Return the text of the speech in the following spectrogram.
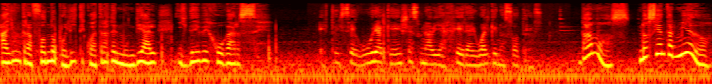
Hay un trasfondo político atrás del mundial y debe jugarse. Estoy segura que ella es una viajera igual que nosotros. Vamos, no sientan miedo.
